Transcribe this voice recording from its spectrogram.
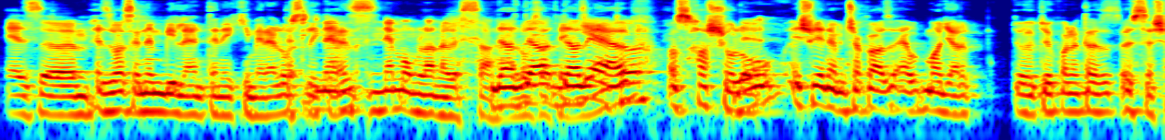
ez... Ez valószínűleg nem billentené ki, mert eloszlik nem, ez. Nem omlana össze a de, az, de, de az elv az hasonló, de, és ugye nem csak az magyar töltők vannak, tehát az összes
